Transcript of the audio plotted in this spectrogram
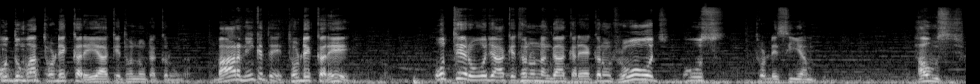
ਉਦੋਂ ਬਾਅਦ ਤੁਹਾਡੇ ਘਰੇ ਆ ਕੇ ਤੁਹਾਨੂੰ ਟੱਕਰੂੰਗਾ। ਬਾਹਰ ਨਹੀਂ ਕਿਤੇ, ਤੁਹਾਡੇ ਘਰੇ। ਉੱਥੇ ਰੋਜ਼ ਆ ਕੇ ਤੁਹਾਨੂੰ ਨੰਗਾ ਕਰਿਆ ਕਰੂੰ। ਰੋਜ਼ ਉਸ ਤੁਹਾਡੇ ਸੀਐਮ ਹਾਊਸ 'ਚ।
